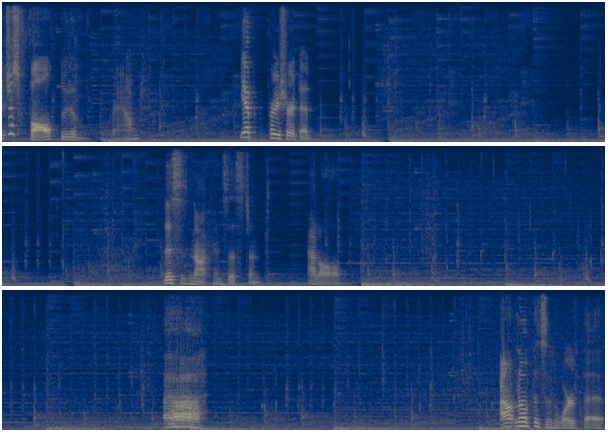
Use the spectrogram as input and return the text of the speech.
It just fall through the ground? Yep, pretty sure it did. This is not consistent at all. Ah. I don't know if this is worth it.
